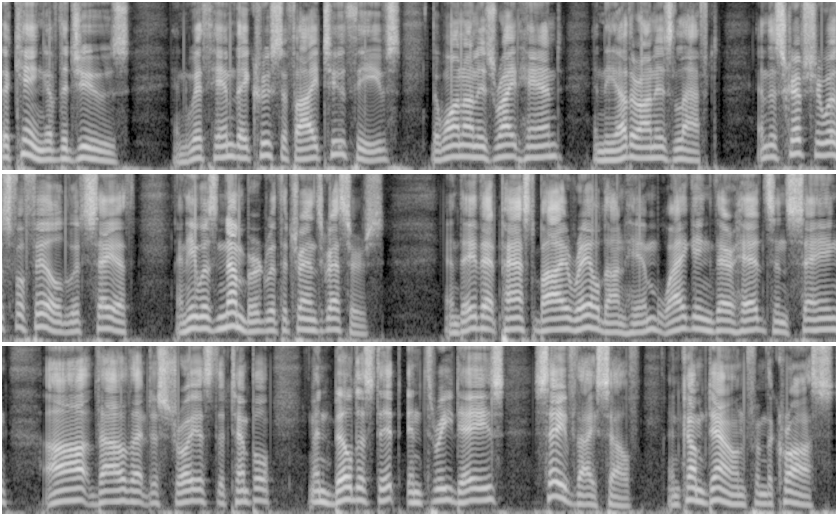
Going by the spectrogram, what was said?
the King of the Jews. And with him they crucify two thieves, the one on his right hand, and the other on his left. And the scripture was fulfilled, which saith, And he was numbered with the transgressors. And they that passed by railed on him, wagging their heads, and saying, Ah, thou that destroyest the temple, and buildest it in three days, save thyself, and come down from the cross.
